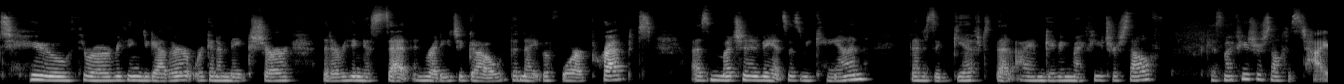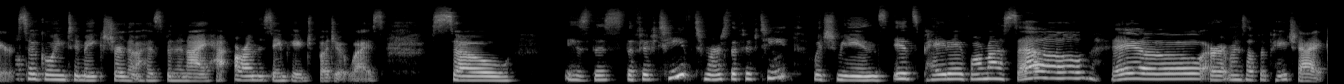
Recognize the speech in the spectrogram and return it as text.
to throw everything together. We're going to make sure that everything is set and ready to go the night before, prepped as much in advance as we can. That is a gift that I am giving my future self because my future self is tired. Also, going to make sure that my husband and I ha- are on the same page budget wise. So, is this the 15th? Tomorrow's the 15th, which means it's payday for myself. Heyo, I write myself a paycheck.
